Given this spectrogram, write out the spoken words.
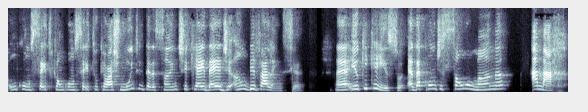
um conceito que é um conceito que eu acho muito interessante, que é a ideia de ambivalência. Né? E o que, que é isso? É da condição humana amar.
